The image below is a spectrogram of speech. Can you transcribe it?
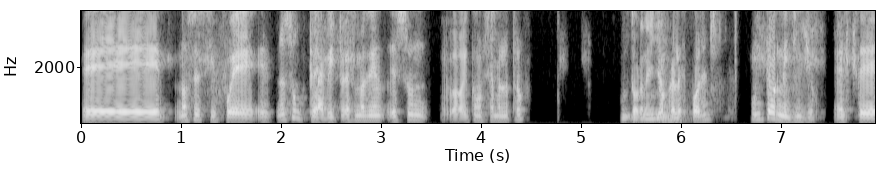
Eh, no sé si fue... Eh, no es un clavito, es más bien... Es un... ¿Cómo se llama el otro? ¿Un tornillo? que les ponen? Un tornillillo. Este,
